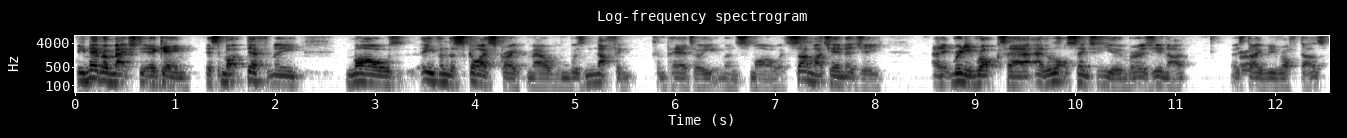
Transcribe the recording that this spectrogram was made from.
He never matched it again. It's definitely Miles. Even the Skyscraper album was nothing compared to Eat 'em and Smile. It's so much energy, and it really rocks out. Had a lot of sense of humour, as you know as right. David Roth does.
